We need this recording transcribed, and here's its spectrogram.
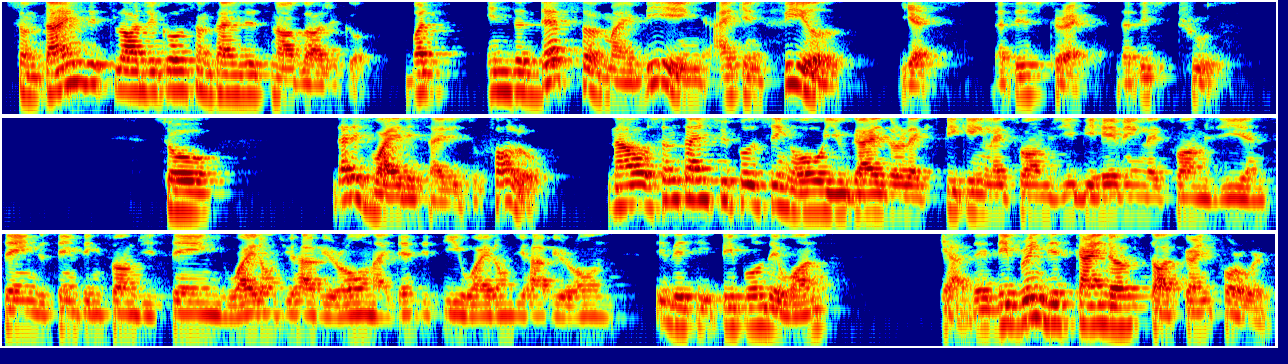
Sometimes it's logical, sometimes it's not logical. But in the depth of my being, I can feel, yes, that is correct, that is truth. So that is why I decided to follow. Now, sometimes people saying, oh, you guys are like speaking like Swamiji, behaving like Swamiji, and saying the same thing Swamiji is saying. Why don't you have your own identity? Why don't you have your own See, basically, people they want, yeah, they, they bring this kind of thought current forward.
